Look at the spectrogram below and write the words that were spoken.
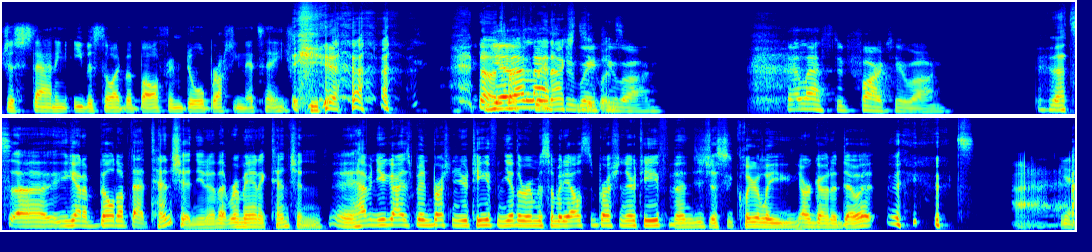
just standing either side of a bathroom door brushing their teeth. yeah. no, yeah, that practically an lasted way sequence. too long. That lasted far too long. That's uh you got to build up that tension, you know, that romantic tension. Uh, haven't you guys been brushing your teeth in the other room is somebody else is brushing their teeth? Then you just clearly are going to do it. It's- Uh, Yeah.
